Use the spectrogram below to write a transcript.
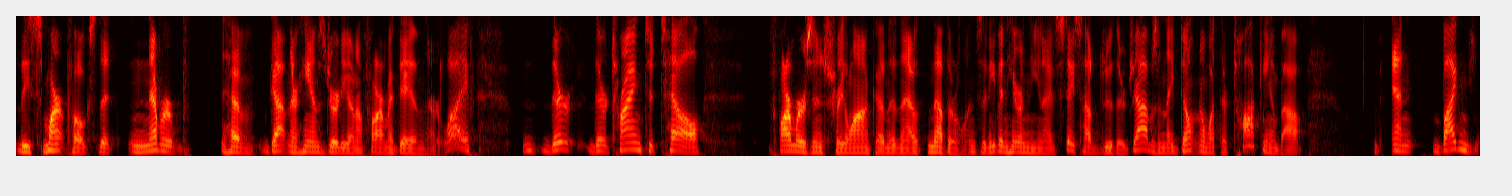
these smart folks that never have gotten their hands dirty on a farm a day in their life, they're they're trying to tell farmers in Sri Lanka and the Netherlands and even here in the United States how to do their jobs, and they don't know what they're talking about. And Biden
